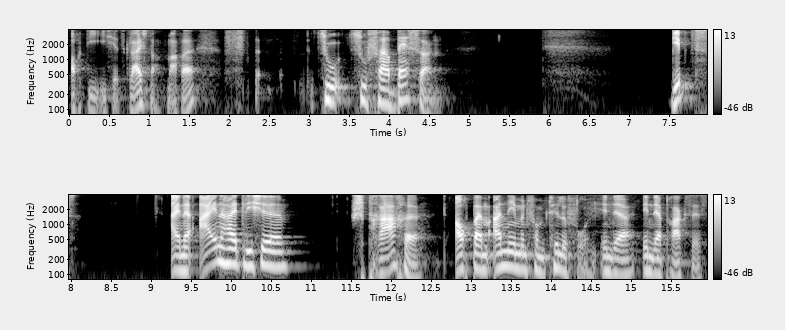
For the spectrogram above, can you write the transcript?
auch die ich jetzt gleich noch mache, zu, zu verbessern? Gibt es eine einheitliche Sprache, auch beim Annehmen vom Telefon in der, in der Praxis.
